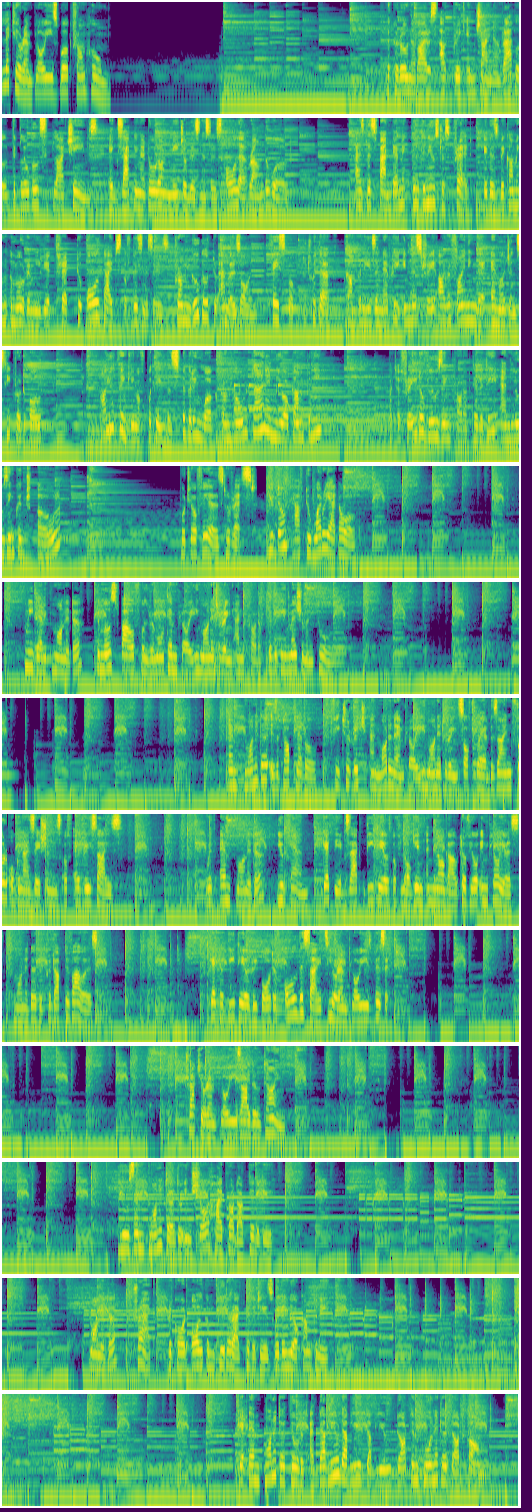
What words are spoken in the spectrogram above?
Let your employees work from home. The coronavirus outbreak in China rattled the global supply chains, exacting a toll on major businesses all around the world. As this pandemic continues to spread, it is becoming a more immediate threat to all types of businesses. From Google to Amazon, Facebook to Twitter, companies in every industry are refining their emergency protocol. Are you thinking of putting this figuring work from home plan in your company? But afraid of losing productivity and losing control? Put your fears to rest. You don't have to worry at all. Meet Emp Monitor, the most powerful remote employee monitoring and productivity measurement tool. Emp Monitor is a top-level, feature-rich and modern employee monitoring software designed for organizations of every size. With Emp Monitor, you can get the exact details of login and logout of your employers, monitor the productive hours, get a detailed report of all the sites your employees visit, track your employees' idle time, use Emp Monitor to ensure high productivity. Monitor, track, record all computer activities within your company. Get Emp Monitor to it at www.empmonitor.com.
